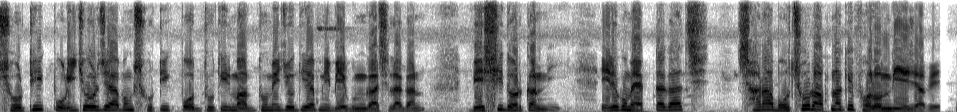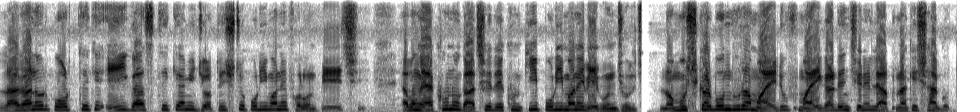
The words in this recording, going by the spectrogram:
সঠিক পরিচর্যা এবং সঠিক পদ্ধতির মাধ্যমে যদি আপনি বেগুন গাছ লাগান, বেশি দরকার নেই। এরকম একটা গাছ সারা বছর আপনাকে ফলন দিয়ে যাবে। লাগানোর পর থেকে এই গাছ থেকে আমি যথেষ্ট পরিমাণে ফলন পেয়েছি এবং এখনও গাছে দেখুন কি পরিমাণে বেগুন ঝুলছে। নমস্কার বন্ধুরা, মাইরুফ মাই গার্ডেন চ্যানেলে আপনাকে স্বাগত।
